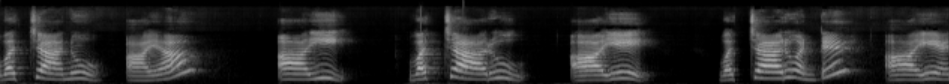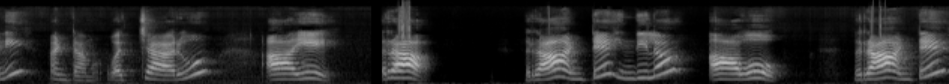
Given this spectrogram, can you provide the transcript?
వచ్చాను ఆయా ఆయి. వచ్చారు ఆయే. వచ్చారు అంటే ఆయే అని అంటాము. వచ్చారు ఆయే. రా. రా అంటే హిందీలో ఆవో. రా అంటే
